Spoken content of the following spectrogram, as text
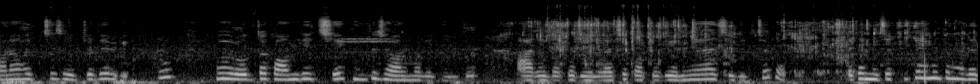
মনে হচ্ছে সূর্যদেব একটু রোদটা কম দিচ্ছে, কিন্তু ঝলমলে কিন্তু। আর এই দেখো বেল গাছে কত বেল হয়ে আছে, দেখছ তো? এটা নিচের থেকে আমি তোমাদের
